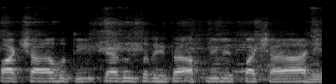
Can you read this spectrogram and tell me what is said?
पाठशाळा होती. त्यानंतर इथं आपली वेद पाठशाळा आहे.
